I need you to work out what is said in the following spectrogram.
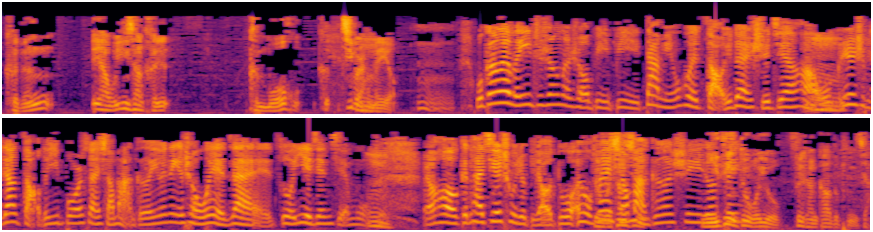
可能，哎呀，我印象很很模糊，可基本上没有。嗯，我刚来文艺之声的时候，比比大明会早一段时间哈。嗯我认识比较早的一波算小马哥，因为那个时候我也在做夜间节目，嗯，然后跟他接触就比较多。哎，我发现小马哥是一个你一定对我有非常高的评价。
